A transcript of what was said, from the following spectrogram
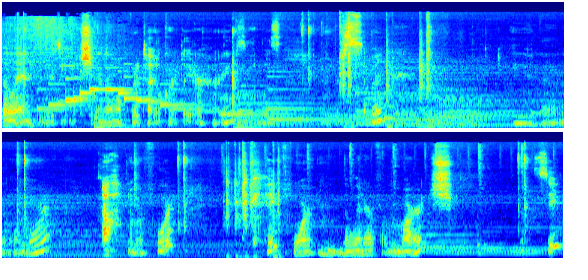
fill in who is each, and then I'll put a title card later. Alright, so it was number 7. And then one more. Ah, number 4. Okay, for the winner for March. Let's see.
